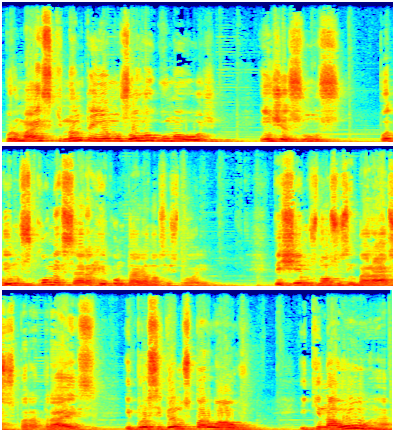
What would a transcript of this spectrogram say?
Por mais que não tenhamos honra alguma hoje, em Jesus podemos começar a recontar a nossa história. Deixemos nossos embaraços para trás e prossigamos para o alvo, e que na honra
